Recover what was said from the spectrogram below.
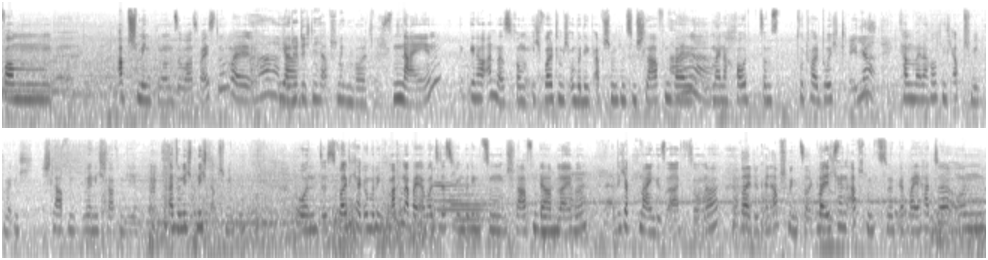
vom Abschminken und sowas, weißt du? Weil, Ah, ja. weil du dich nicht abschminken wolltest. Nein, genau andersrum. Ich wollte mich unbedingt abschminken zum Schlafen, weil Ah. meine Haut sonst total durchdreht. Ja. Ich kann meine Haut nicht abschminken, wenn ich schlafen, wenn ich schlafen gehe. Also nicht nicht abschminken. Und das wollte ich halt unbedingt machen, aber er wollte, dass ich unbedingt zum Schlafen da bleibe. Und ich habe Nein gesagt, so, ne? Weil du kein Abschminkzeug Weil ich kein Abschminkzeug dabei hatte und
